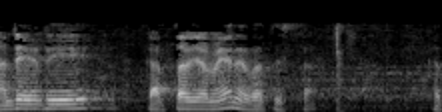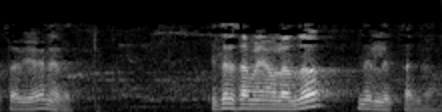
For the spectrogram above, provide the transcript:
అంటే ఏంటి? కర్తవ్యమే నిర్వర్తిస్తా. కర్తవ్యమే నిర్వర్తి ఇతర సమయంలో నిర్లిప్తంగా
